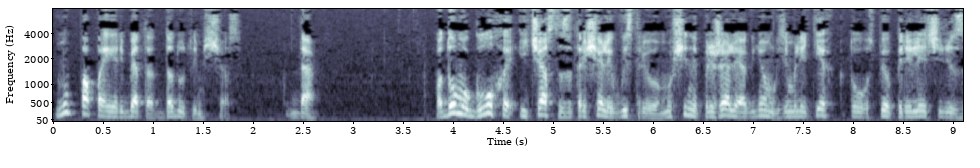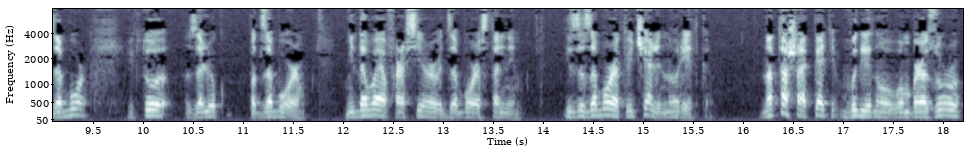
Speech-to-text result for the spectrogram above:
Ну, папа и ребята дадут им сейчас. Да. По дому глухо и часто затрещали выстрелы. Мужчины прижали огнем к земле тех, кто успел перелезть через забор и кто залег под забором, не давая форсировать забор остальным. Из-за забора отвечали, но редко. Наташа опять выглянула в амбразуру,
